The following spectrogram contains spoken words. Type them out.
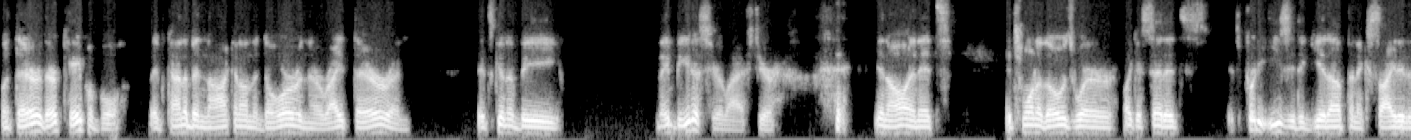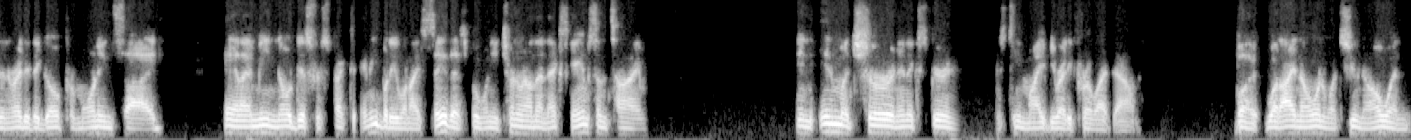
But they're they're capable. They've kind of been knocking on the door, and they're right there, and it's going to be. They beat us here last year, you know, and it's it's one of those where, like I said, it's it's pretty easy to get up and excited and ready to go for Morningside. And I mean no disrespect to anybody when I say this, but when you turn around that next game sometime, an immature and inexperienced team might be ready for a letdown. But what I know and what you know, and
